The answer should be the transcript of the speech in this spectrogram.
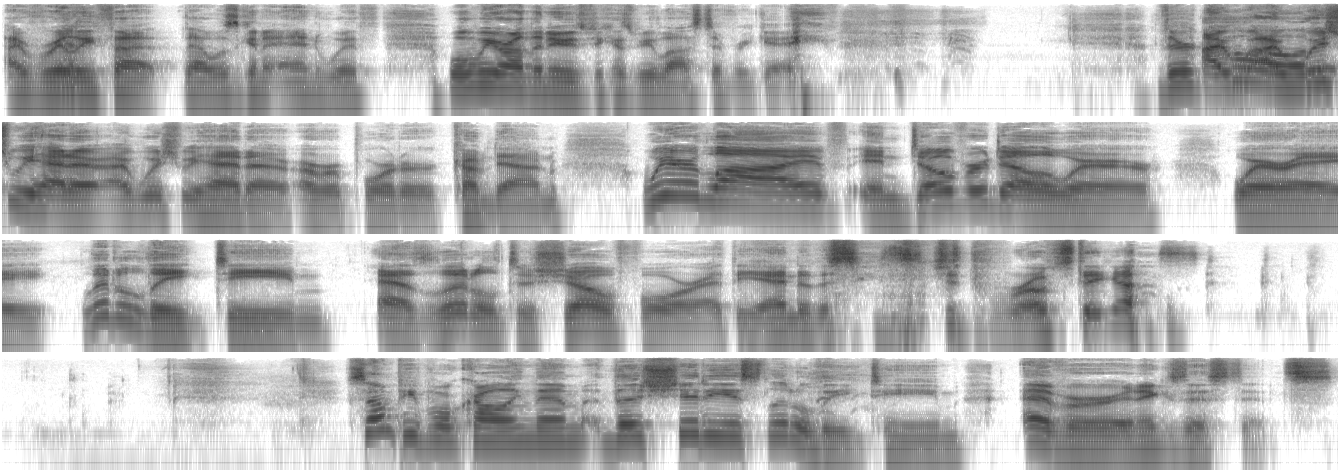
I really thought that was going to end with, well, we were on the news because we lost every game. They're I, I wish we had a I wish we had a, a reporter come down. We're live in Dover, Delaware, where a little league team has little to show for at the end of the season, just roasting us. Some people are calling them the shittiest little league team ever in existence.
